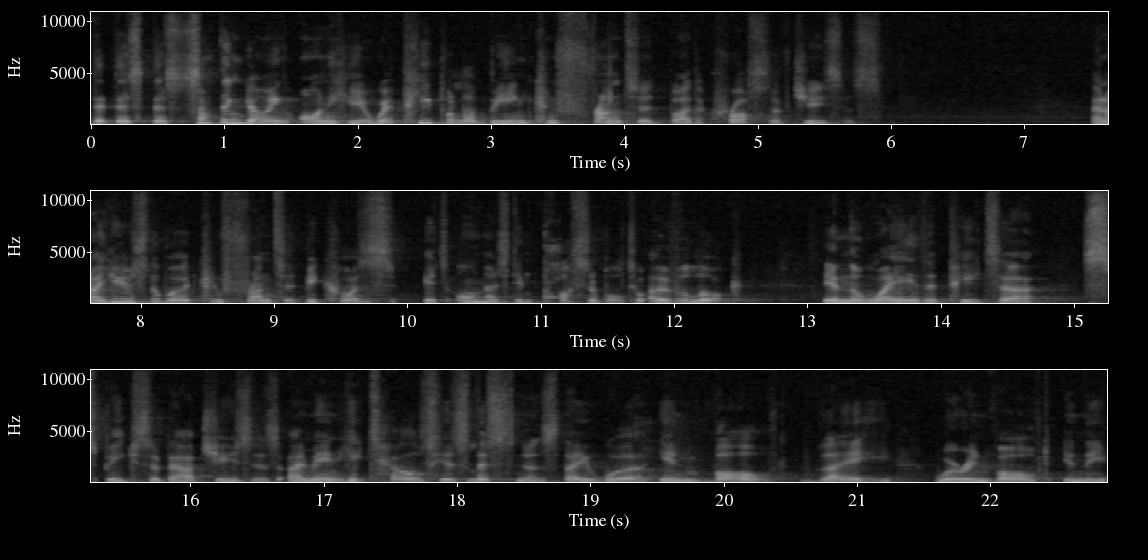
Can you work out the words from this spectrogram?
that there's, there's something going on here where people are being confronted by the cross of Jesus. And I use the word confronted because it's almost impossible to overlook in the way that Peter speaks about Jesus. I mean, he tells his listeners they were involved. They were involved in the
